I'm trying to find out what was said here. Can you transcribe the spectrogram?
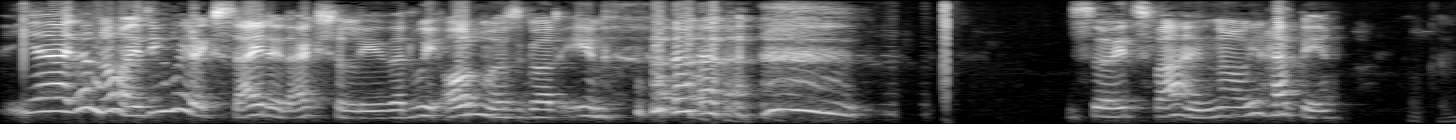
yeah, I don't know. I think we're excited actually that we almost got in. so it's fine. No, we're happy. Okay.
